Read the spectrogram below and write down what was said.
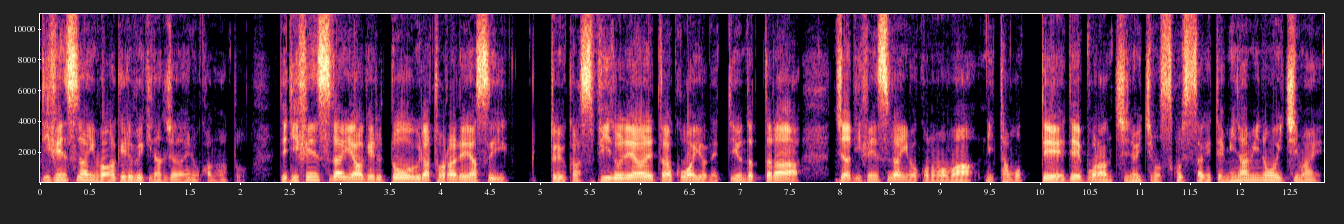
ディフェンスラインは上げるべきなんじゃないのかなと。で、ディフェンスライン上げると、裏取られやすいというか、スピードでやられたら怖いよねって言うんだったら、じゃあディフェンスラインはこのままに保って、で、ボランチの位置も少し下げて、南の1枚、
